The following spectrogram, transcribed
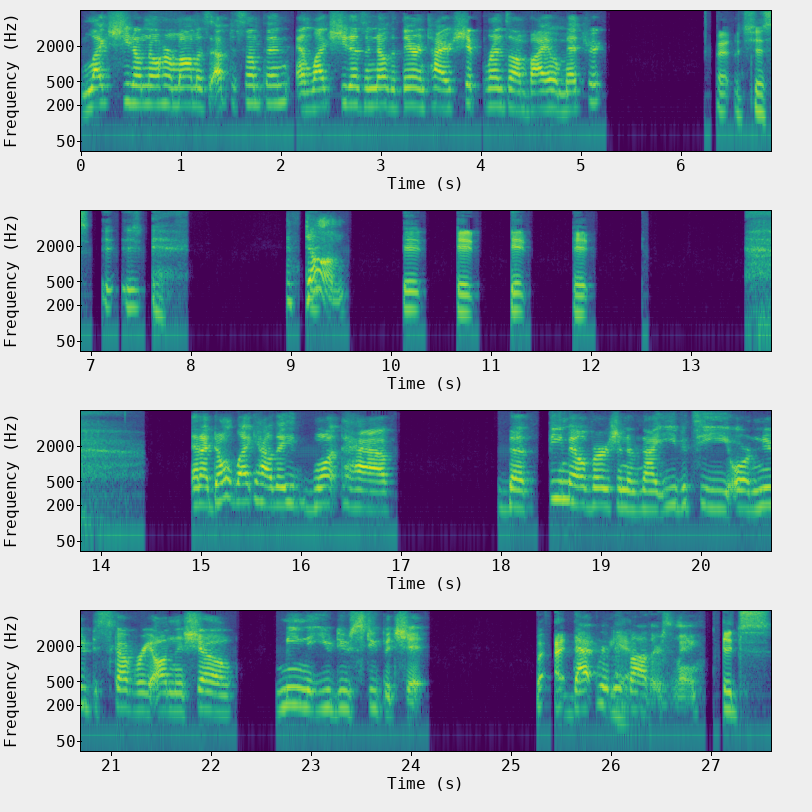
Like she don't know her mama's up to something, and like she doesn't know that their entire ship runs on biometric. Uh, it's just it it It's dumb. it it it, it and I don't like how they want to have the female version of naivety or new discovery on this show mean that you do stupid shit. but I, That really Yeah. bothers me. it's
